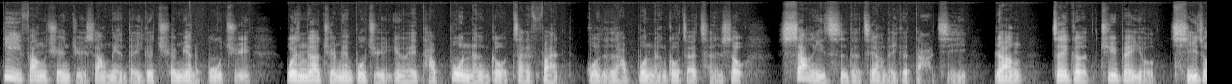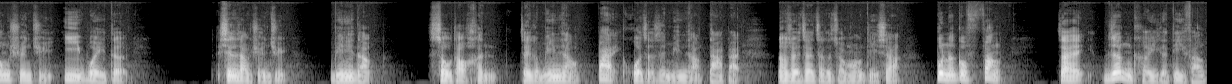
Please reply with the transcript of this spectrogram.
地方选举上面的一个全面的布局。为什么要全面布局？因为它不能够再犯，或者他不能够再承受上一次的这样的一个打击，让这个具备有其中选举意味的县长选举，民进党受到很。这个民进党败，或者是民进党大败，那所以在这个状况底下，不能够放在任何一个地方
